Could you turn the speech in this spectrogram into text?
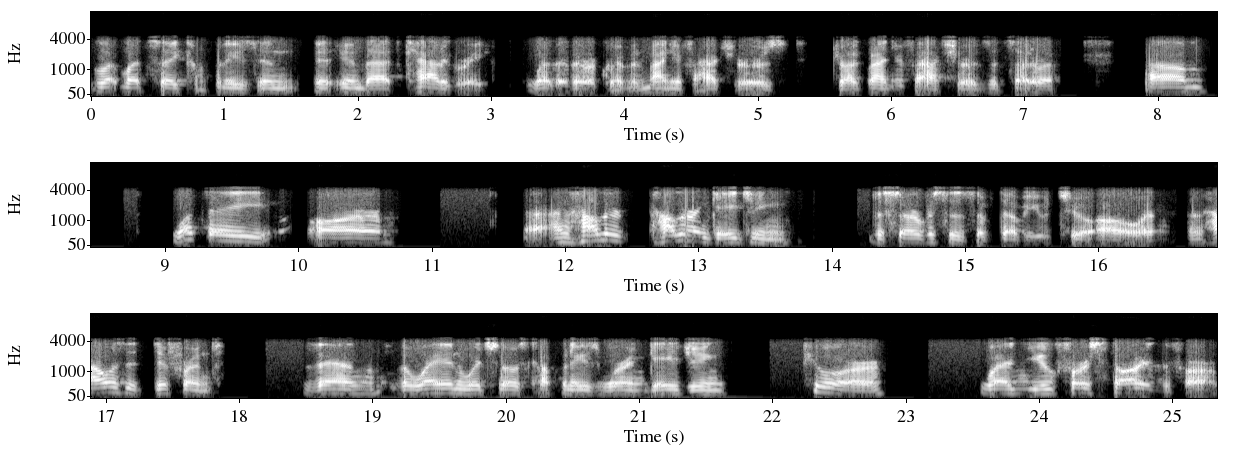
let, us say companies in in that category, whether they're equipment manufacturers, drug manufacturers, et cetera, um, what they are uh, and how they're how they're engaging the services of W2O, and how is it different than the way in which those companies were engaging Pure when you first started the firm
